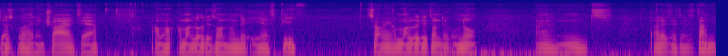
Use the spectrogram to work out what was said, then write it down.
just go ahead and try it yeah. I'm gonna load this one on the ESP sorry I'm gonna load it on the Uno and that is it it's done.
